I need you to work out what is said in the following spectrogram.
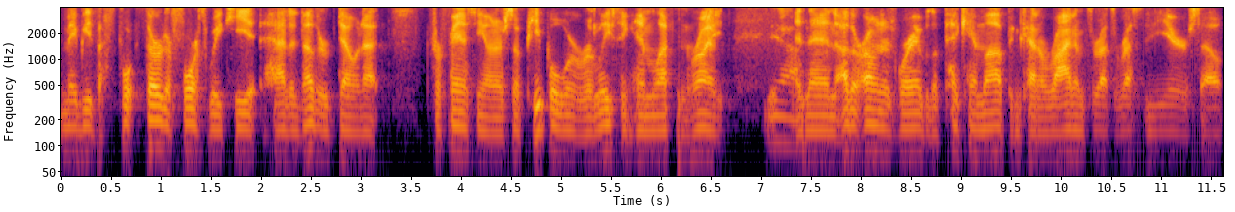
maybe the four, third or fourth week he had another donut for fantasy owners. So people were releasing him left and right. Yeah. And then other owners were able to pick him up and kind of ride him throughout the rest of the year. So,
